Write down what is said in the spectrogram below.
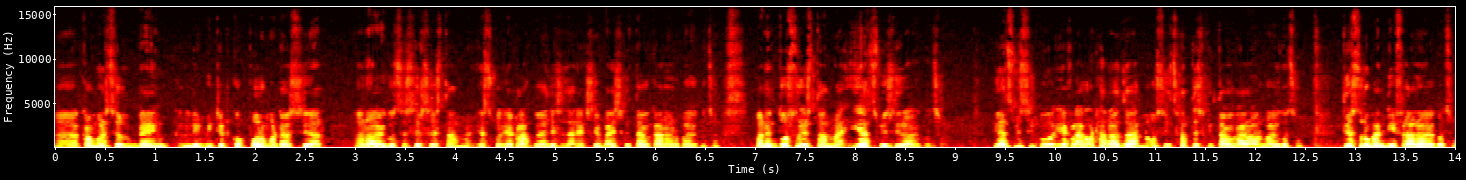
कमर्सियल ब्याङ्क लिमिटेडको प्रोमोटर सेयर रहेको छ शीर्ष स्थानमा। यसको एक लाख बयालिस हजार एक सय बाइस किताको कारोबार भएको छ भने दोस्रो स्थानमा एचपिसी रहेको छ। एचपिसीको एक लाख अठार हजार नौ सय छत्तिस किताको कारोबार भएको छ। तेस्रोमा निफ्रा रहेको छ।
